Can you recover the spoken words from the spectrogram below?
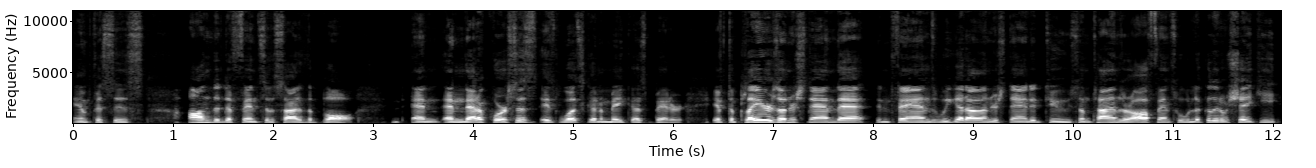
emphasis on the defensive side of the ball. And and that of course is, is what's gonna make us better. If the players understand that, then fans, we gotta understand it too. Sometimes our offense will look a little shaky,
